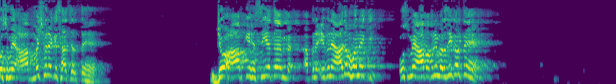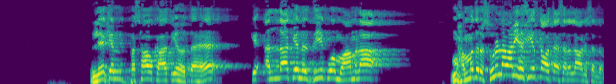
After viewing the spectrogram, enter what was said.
اس میں آپ مشورے کے ساتھ چلتے ہیں۔ جو آپ کی حیثیت ہے اپنے ابن آدم ہونے کی، اس میں آپ اپنی مرضی کرتے ہیں۔ لیکن بسا اوقات یہ ہوتا ہے کہ اللہ کے نزدیک وہ معاملہ محمد رسول اللہ والی حیثیت کا ہوتا ہے صلی اللہ علیہ وسلم۔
